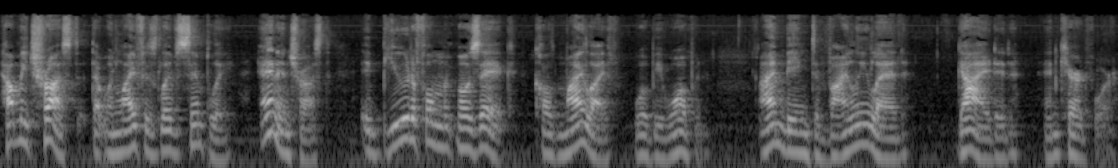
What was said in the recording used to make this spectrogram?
Help me trust that when life is lived simply and in trust a beautiful mosaic called My Life will be woven. I'm being divinely led, guided, and cared for.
